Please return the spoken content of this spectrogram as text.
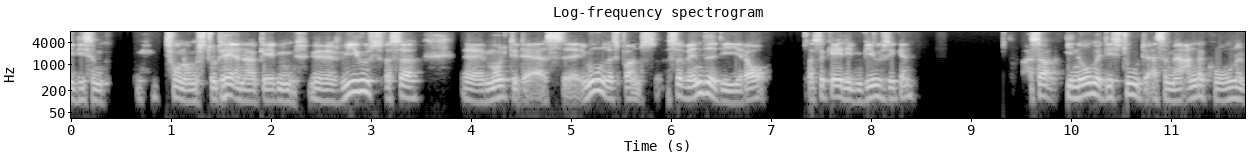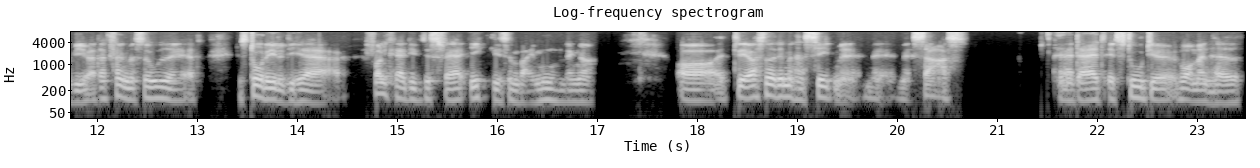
de ligesom tog nogle studerende og gav dem øh, virus, og så øh, målte de deres øh, immunrespons, og så ventede de et år, og så gav de dem virus igen. og så i nogle af de studier, altså med andre coronavirus, der fandt man så ud af, at en stor del af de her folk her, de desværre ikke ligesom var immun længere. Og det er også noget af det, man har set med, med, med SARS. Øh, der er et, et studie, hvor man havde,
